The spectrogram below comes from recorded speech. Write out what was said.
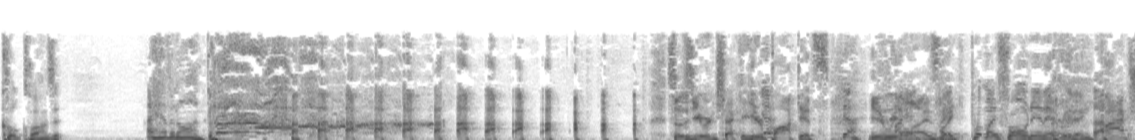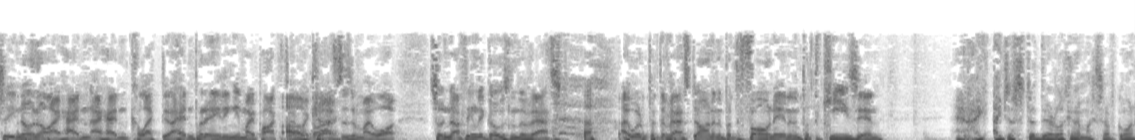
coat closet. I have it on. So as you were checking your Yeah. pockets, Yeah, you didn't realize I, like put my phone in everything. Actually, no, no, I hadn't. I hadn't collected. I hadn't put anything in my pockets. I had my glasses and my wallet. So nothing that goes in the vest. I would have put the vest on and then put the phone in and then put the keys in. And I, I just stood there looking at myself, going,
